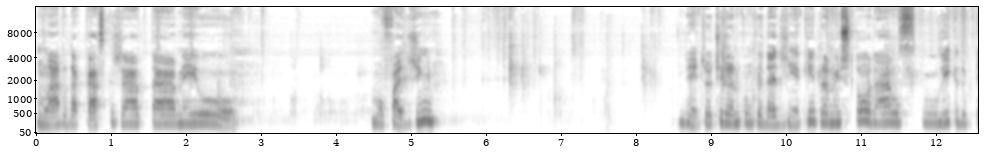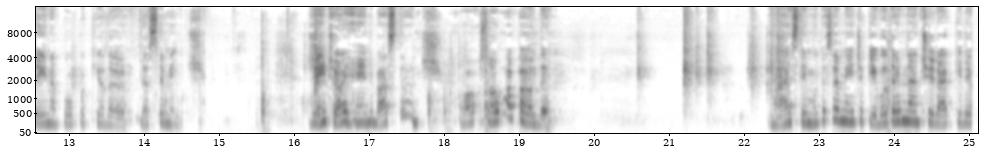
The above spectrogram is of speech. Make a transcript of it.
um lado da casca já tá meio mofadinho. Gente, eu tirando com cuidadinho aqui pra não estourar os, o líquido que tem na polpa aqui, ó, da, da semente. Gente, ó, rende bastante. Ó, só uma banda. Mas tem muita semente aqui. Vou terminar de tirar aqui depois.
